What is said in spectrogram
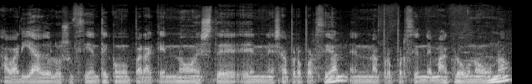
ha variado lo suficiente como para que no esté en esa proporción, en una proporción de macro 1-1.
